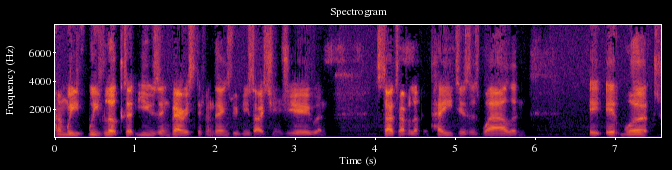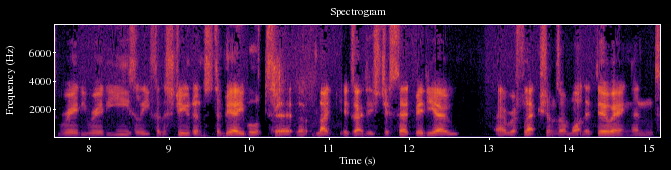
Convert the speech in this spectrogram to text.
and we've we've looked at using various different things. We've used iTunes U and started to have a look at pages as well. And it, it, works really, really easily for the students to be able to, like exactly as you just said, video uh, reflections on what they're doing. And,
